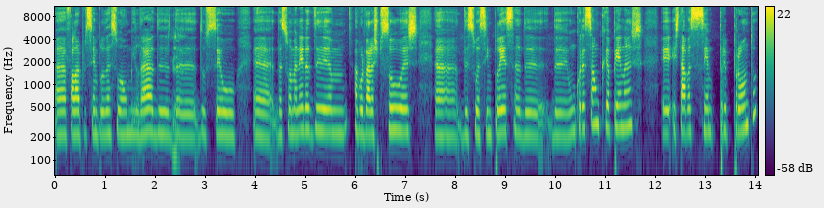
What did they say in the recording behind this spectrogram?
ah, falar, por exemplo, da sua humildade, da, do seu, ah, da sua maneira de hum, abordar as pessoas, ah, de sua simpleza, de, de um coração que apenas eh, estava sempre pronto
